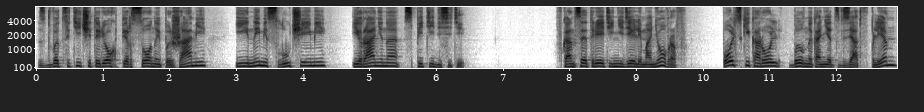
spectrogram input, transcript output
с 24 персоной пыжами и иными случаями и ранено с 50. В конце третьей недели маневров польский король был наконец взят в плен,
